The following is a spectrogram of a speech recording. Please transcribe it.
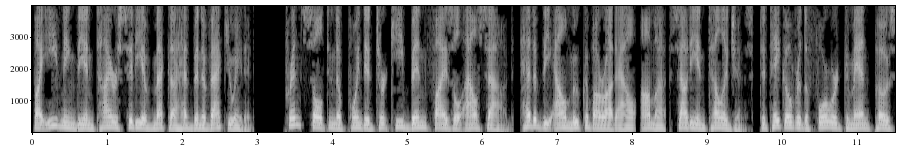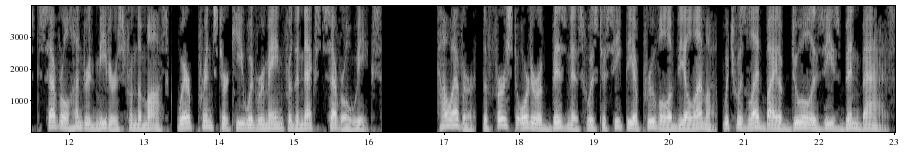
By evening the entire city of Mecca had been evacuated. Prince Sultan appointed Turki bin Faisal al Saud, head of the al-Mukhabarat al-Amma Saudi intelligence, to take over the forward command post several hundred meters from the mosque, where Prince Turki would remain for the next several weeks. However, the first order of business was to seek the approval of the ulema, which was led by Abdul Aziz bin Baz.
